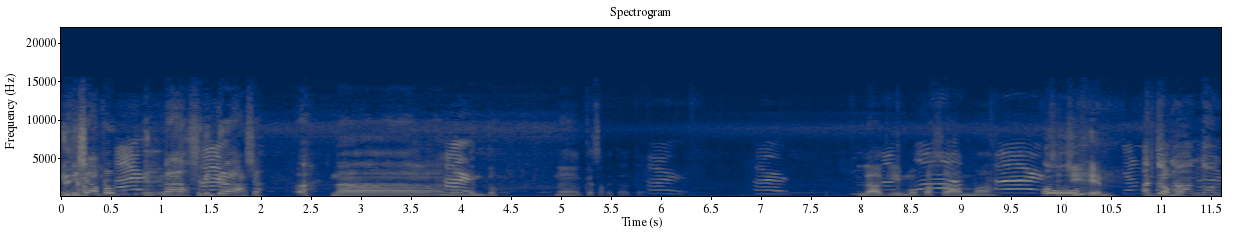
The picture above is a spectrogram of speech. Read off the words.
Hindi siya pa na aksidente lang siya. Ah. Na ano ganito. Nagkasakit ata. Lagi mo kasama si Oo. GM. Andun Tamo. na, andun.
